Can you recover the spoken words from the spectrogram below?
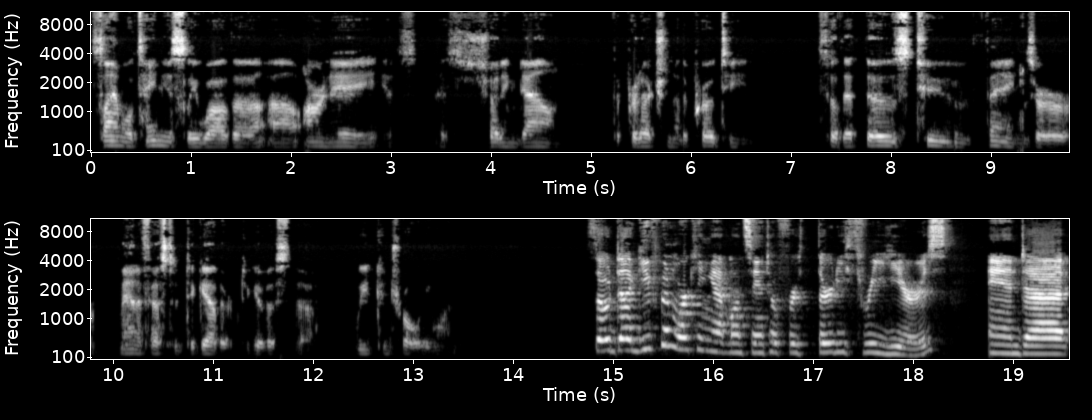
simultaneously while the uh, RNA is, is shutting down the production of the protein so that those two things are manifested together to give us the weed control we want. So, Doug, you've been working at Monsanto for 33 years, and uh,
